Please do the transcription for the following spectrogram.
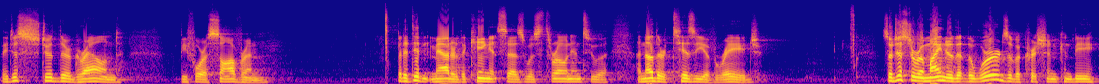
They just stood their ground before a sovereign. But it didn't matter. The king, it says, was thrown into a, another tizzy of rage. So, just a reminder that the words of a Christian can be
